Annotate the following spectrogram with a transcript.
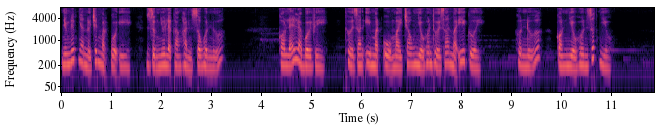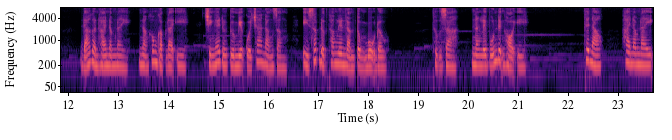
những nếp nhăn ở trên mặt của y dường như lại càng hẳn sâu hơn nữa. Có lẽ là bởi vì thời gian y mặt ủ mày trau nhiều hơn thời gian mà y cười. Hơn nữa, còn nhiều hơn rất nhiều. Đã gần hai năm nay, nàng không gặp lại y, chỉ nghe được từ miệng của cha nàng rằng y sắp được thăng lên làm tổng bộ đầu. Thực ra, nàng lại vốn định hỏi y. Thế nào, hai năm nay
